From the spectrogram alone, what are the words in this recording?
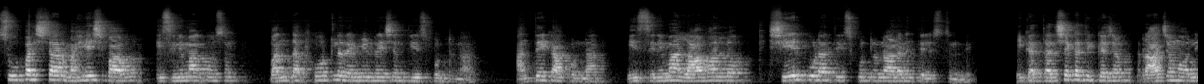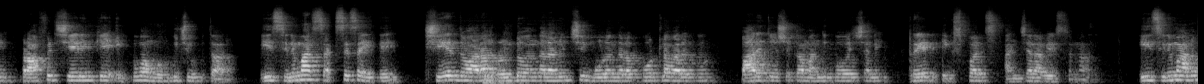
సూపర్ స్టార్ మహేష్ బాబు ఈ సినిమా కోసం వంద కోట్ల రెమ్యునరేషన్ తీసుకుంటున్నారు అంతేకాకుండా ఈ సినిమా లాభాల్లో షేర్ కూడా తీసుకుంటున్నాడని తెలుస్తుంది. ఇక దర్శక దిగ్గజం రాజమౌళి ప్రాఫిట్ షేరింగ్కే ఎక్కువ మొగ్గు చూపుతారు. ఈ సినిమా సక్సెస్ అయితే షేర్ ద్వారా రెండు వందల నుంచి మూడు వందల కోట్ల వరకు పారితోషికం అందుకోవచ్చని ట్రేడ్ ఎక్స్పర్ట్స్ అంచనా వేస్తున్నారు. ఈ సినిమాను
